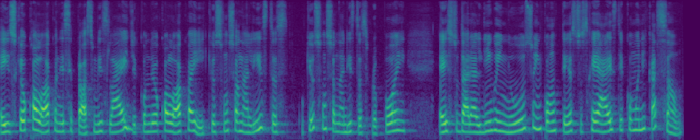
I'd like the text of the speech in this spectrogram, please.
É isso que eu coloco nesse próximo slide, quando eu coloco aí que os funcionalistas, o que os funcionalistas propõem é estudar a língua em uso em contextos reais de comunicação,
